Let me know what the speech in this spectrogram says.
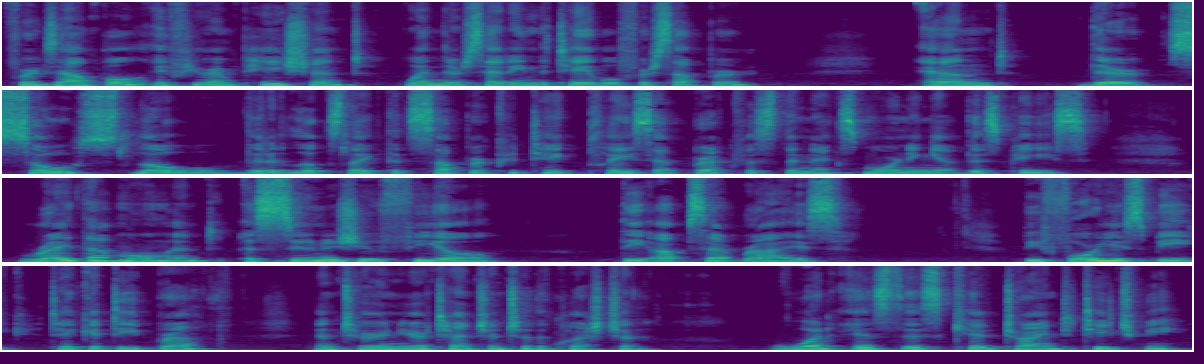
For example, if you're impatient when they're setting the table for supper and they're so slow that it looks like that supper could take place at breakfast the next morning at this pace, right that moment, as soon as you feel the upset rise, before you speak, take a deep breath and turn your attention to the question What is this kid trying to teach me?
